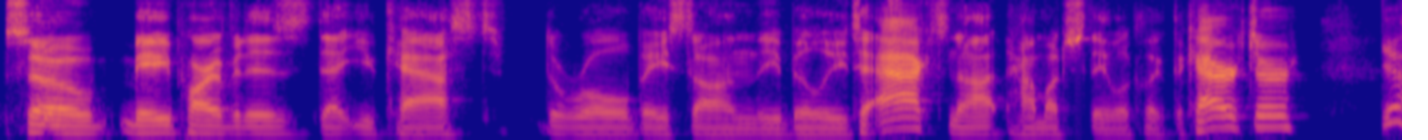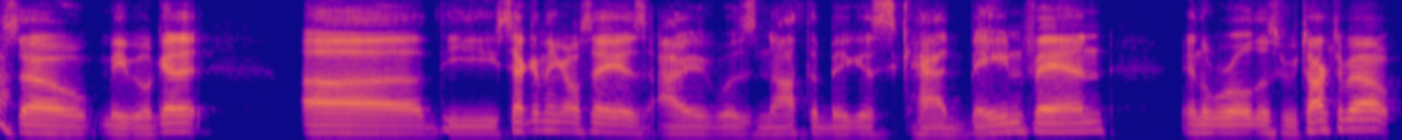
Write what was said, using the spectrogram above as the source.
So maybe part of it is that you cast the role based on the ability to act, not how much they look like the character. Yeah. So maybe we'll get it. Uh, the second thing I'll say is I was not the biggest Cad Bane fan in the world as we talked about,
